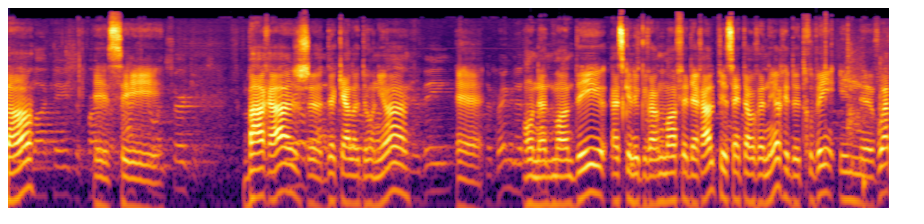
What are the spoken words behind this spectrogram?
ans. Et ces barrages de Caledonia, euh, on a demandé à ce que le gouvernement fédéral puisse intervenir et de trouver une voie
